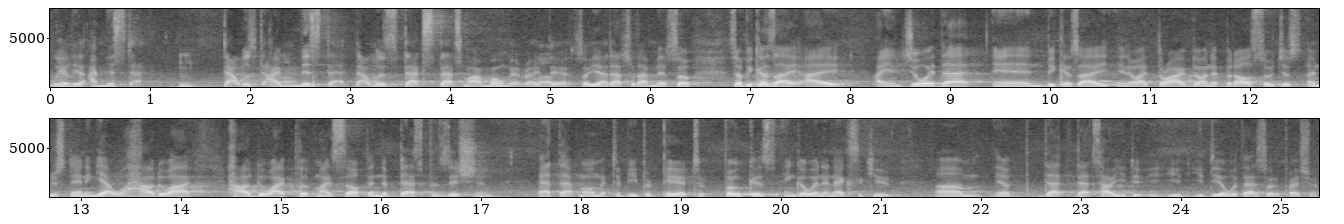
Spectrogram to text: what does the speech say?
Weirdly, I missed that. Hmm. That was I missed that. That was that's that's my moment right wow. there. So yeah, that's what I missed. So so because I, I I enjoyed that and because I you know I thrived on it, but also just understanding, yeah, well how do I how do I put myself in the best position at that moment to be prepared to focus and go in and execute. Um, you know, that, that's how you, do, you, you deal with that sort of pressure.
